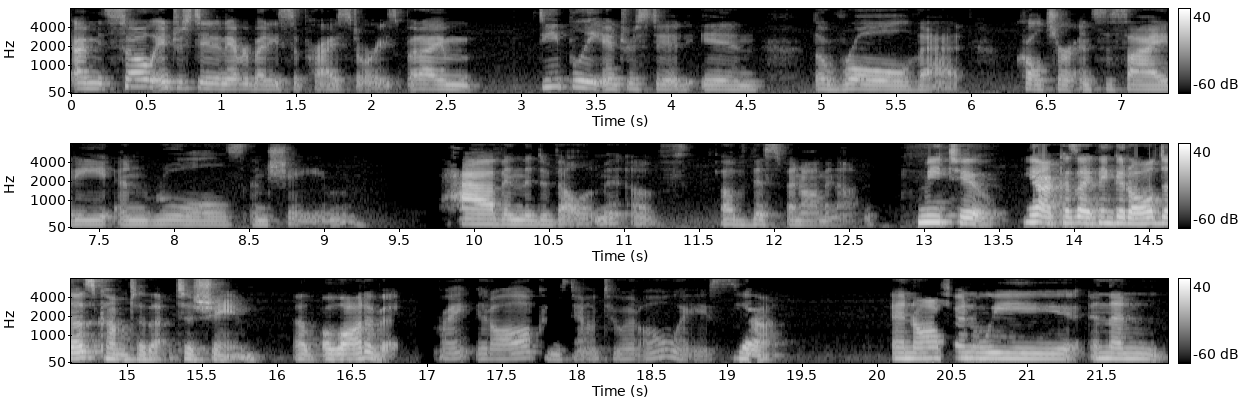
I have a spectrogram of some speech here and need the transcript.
i'm so interested in everybody's surprise stories but i'm deeply interested in the role that culture and society and rules and shame have in the development of of this phenomenon. Me too. Yeah, because I think it all does come to that to shame. A, a, lot of it. Right. It all comes down to it always. Yeah. And often we and then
